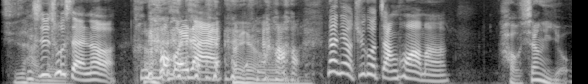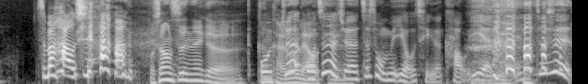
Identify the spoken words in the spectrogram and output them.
其实你是是出神了，你给我回来。没有，好，那你有去过彰化吗？好像有。什么好像？我上次那个，我觉得我真的觉得这是我们友情的考验、欸。就是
